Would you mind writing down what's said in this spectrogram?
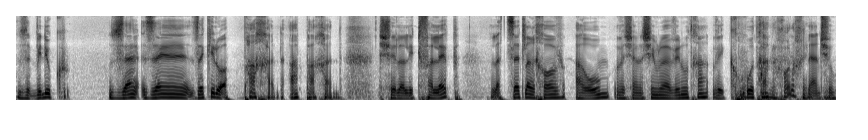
זה בדיוק... זה, זה, זה כאילו הפחד, הפחד של הלהתפלפ, לצאת לרחוב ערום, ושאנשים לא יבינו אותך ויקחו אותך אה, נכון אחי. לאנשהו.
